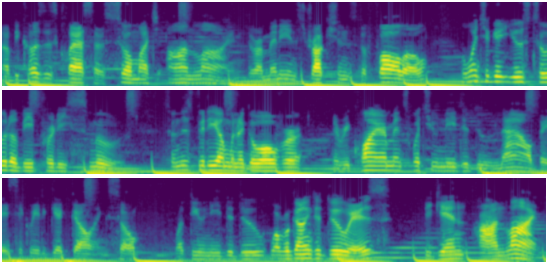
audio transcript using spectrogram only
Now, because this class has so much online, there are many instructions to follow, but once you get used to it, it'll be pretty smooth. So in this video, I'm going to go over the requirements, what you need to do now, basically, to get going. So what do you need to do? What we're going to do is begin online.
